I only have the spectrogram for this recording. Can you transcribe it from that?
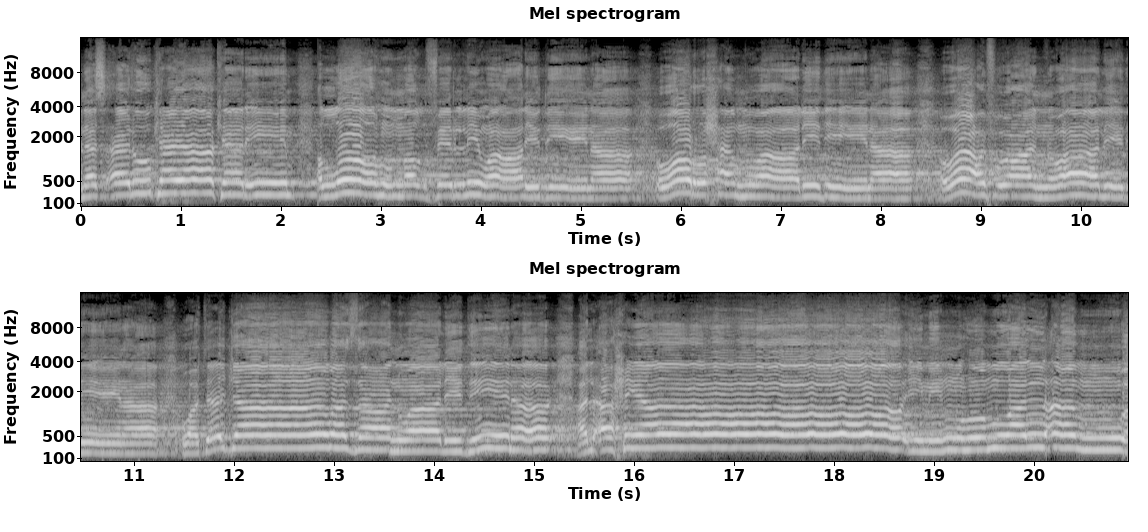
نسألك يا كريم. اللهم اغفر لوالدينا وارحم والدينا واعف عن والدينا وتجاوز عن والدينا الأحياء. منهم والأموات.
